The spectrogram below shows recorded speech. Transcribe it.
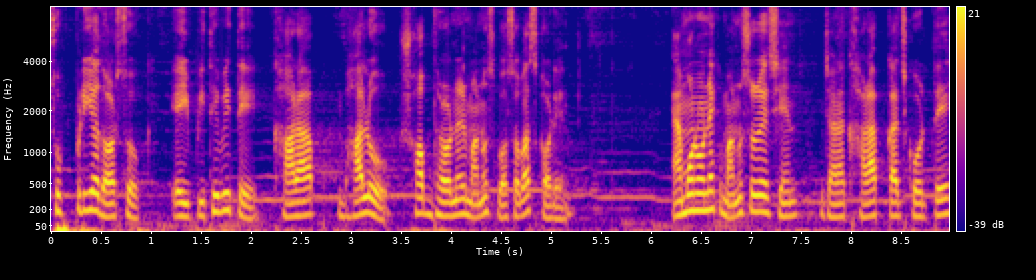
সুপ্রিয় দর্শক, এই পৃথিবীতে খারাপ, ভালো, সব ধরনের মানুষ বসবাস করেন। এমন অনেক মানুষ রয়েছেন যারা খারাপ কাজ করতে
